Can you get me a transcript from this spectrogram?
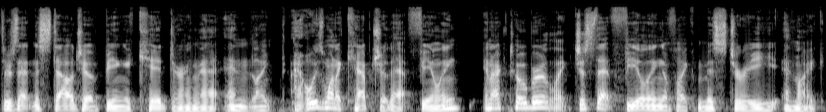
there's that nostalgia of being a kid during that. And like, I always want to capture that feeling in October, like just that feeling of like mystery and like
